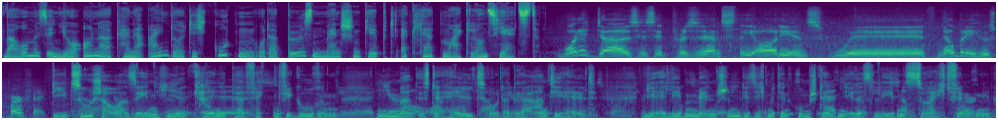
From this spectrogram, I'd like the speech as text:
Warum es in Your Honor keine eindeutig guten oder bösen Menschen gibt, erklärt Michael uns jetzt. Die Zuschauer sehen hier keine perfekten Figuren. Niemand ist der Held oder der Antiheld. Wir erleben Menschen, die sich mit den Umständen ihres Lebens zurechtfinden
